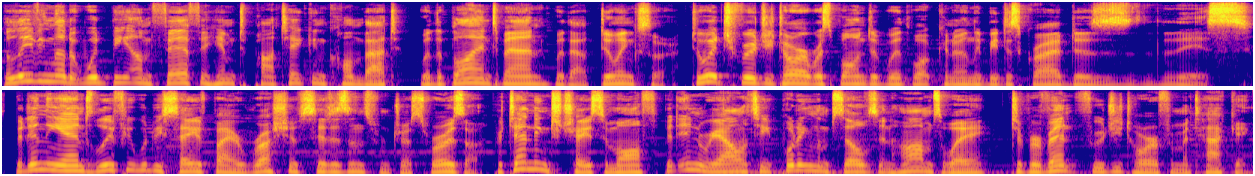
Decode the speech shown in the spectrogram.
believing that it would be unfair for him to partake in combat with a blind man without doing so. To which Fujitora responded with what can only be described as this. But in the end, Luffy would be saved saved by a rush of citizens from Dressrosa, pretending to chase him off, but in reality putting themselves in harm's way to prevent Fujitora from attacking.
